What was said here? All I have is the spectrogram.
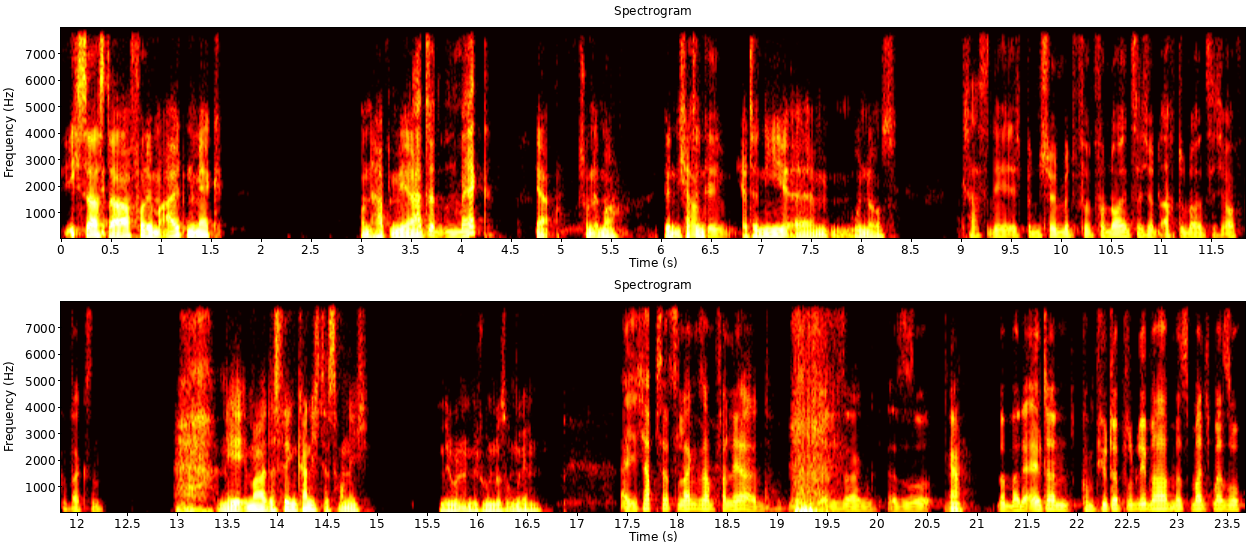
Ich saß da vor dem alten Mac und habe mir. Hatte einen Mac? Ja, schon immer. Bin, ich, hatte, Okay, ich hatte nie ähm, Windows. krass, nee, ich bin schön mit 95 und 98 aufgewachsen. Ach, nee, immer, deswegen kann ich das auch nicht mit, mit Windows umgehen. Ich habe es jetzt langsam verlernt, muss ich ehrlich sagen. Also, so, Ja. wenn meine Eltern Computerprobleme haben, ist manchmal so,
